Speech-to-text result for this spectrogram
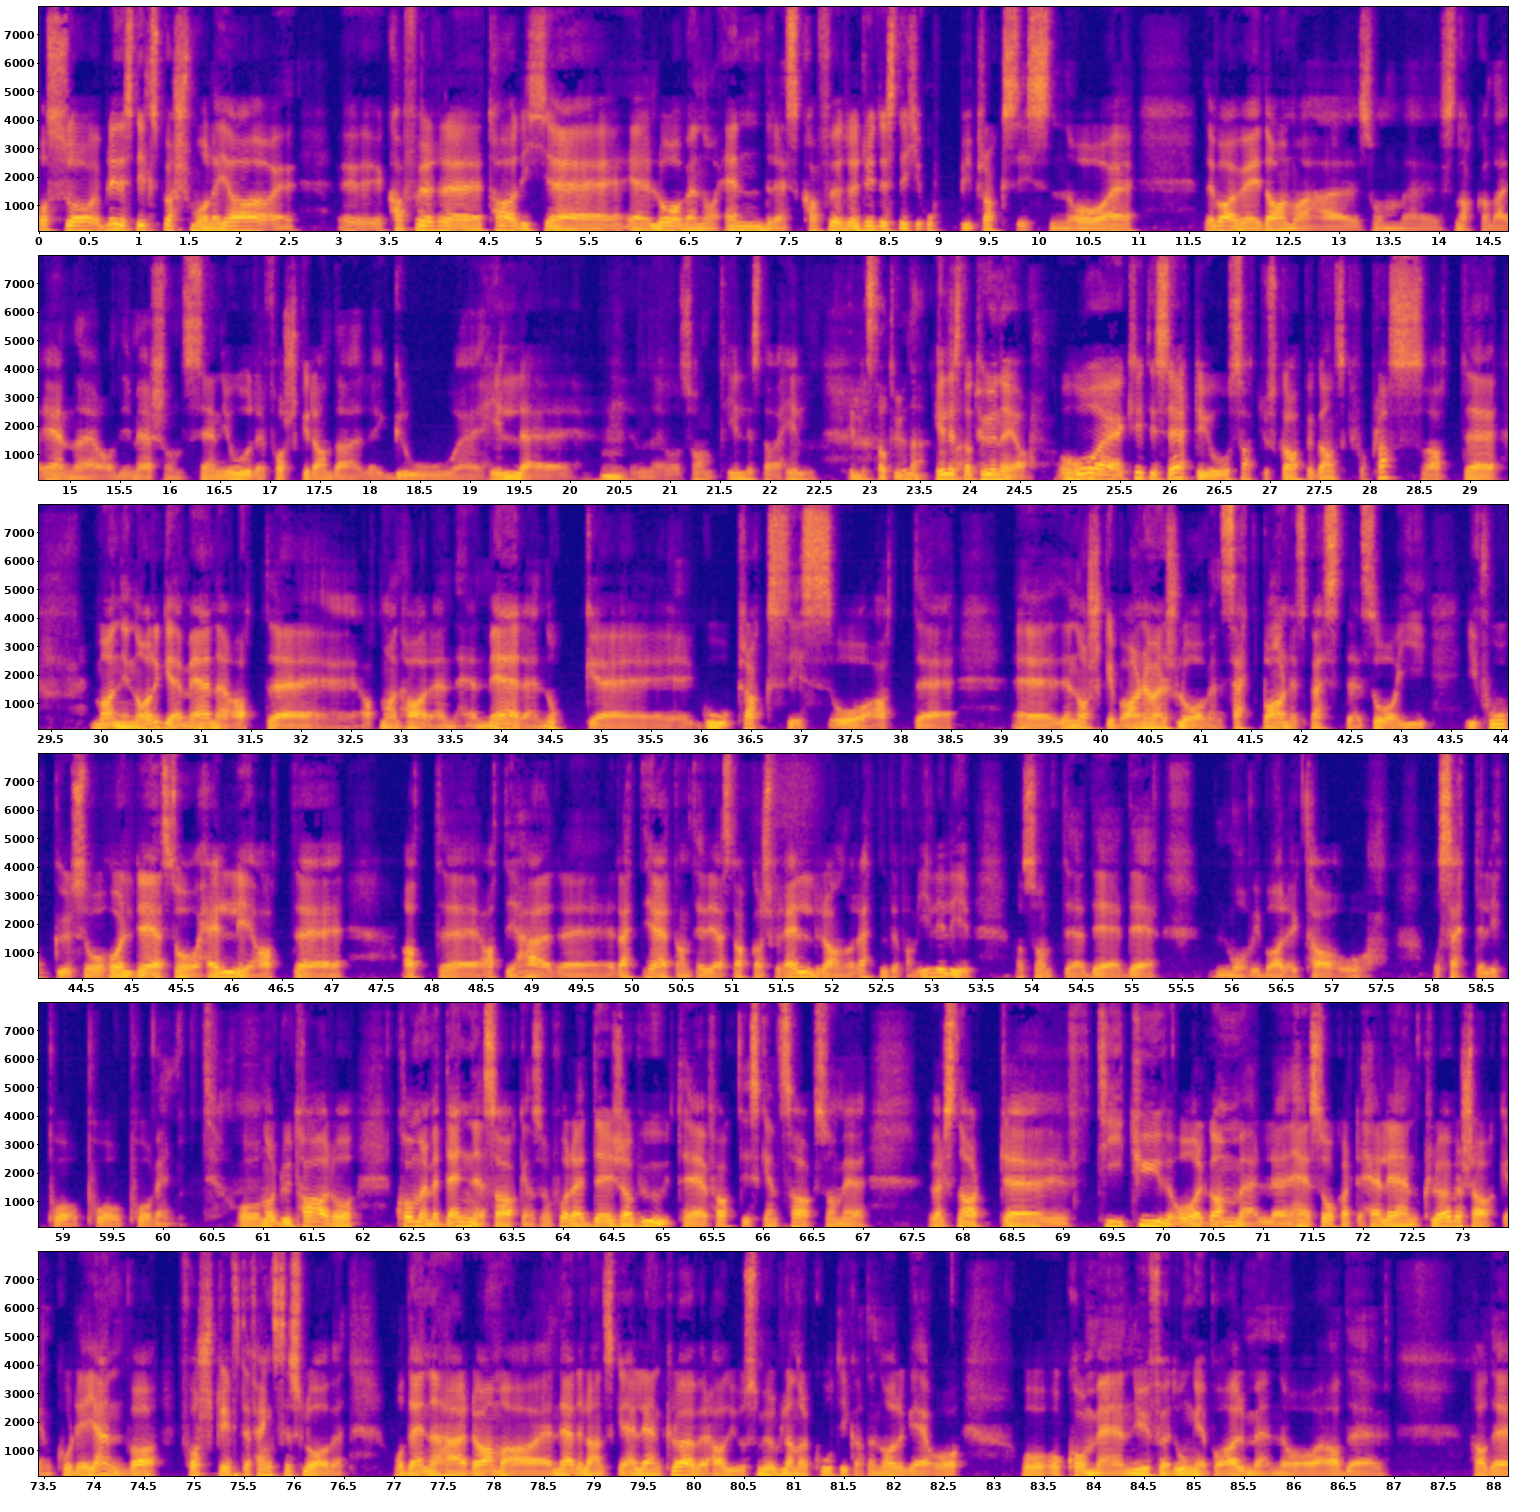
Og så ble det stilt spørsmålet ja, uh, hvorfor uh, tar ikke loven å endres, hvorfor ryddes det ikke opp i praksisen? og det var jo ei dame som eh, snakka der, en av de mer sånn seniore forskerne der, Gro Hille mm. og sånt. Hillestad Hill. Hillestad Tune? Hillestad Tune, ja. Og hun eh, kritiserte jo, hun satte jo skapet ganske på plass, at eh, man i Norge mener at, eh, at man har en, en mer enn nok eh, god praksis, og at eh, Eh, den norske barnevernsloven setter barnets beste så i, i, fokus og holder det så hellig at, eh, at, eh, at de her rettighetene til de stakkars foreldrene og retten til familieliv og sånt, det, det må vi bare ta og, og sette litt på, på, på, vent. Og når du tar og kommer med denne saken, så får jeg déjà vu til faktisk en sak som er vel snart eh, 10-20 år gammel, den såkalte Helen Kløver-saken, hvor det igjen var forskrift til fengselsloven. Og denne her dama, eh, nederlandske Helen Kløver, hadde jo smugla narkotika til Norge og, og, og, kom med en nyfødt unge på armen og hadde, hadde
